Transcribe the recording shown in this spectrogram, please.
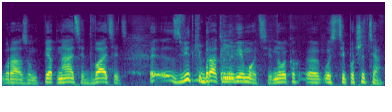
разом, 15, 20, Е, звідки брати нові емоції, нове е, ось ці почуття?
